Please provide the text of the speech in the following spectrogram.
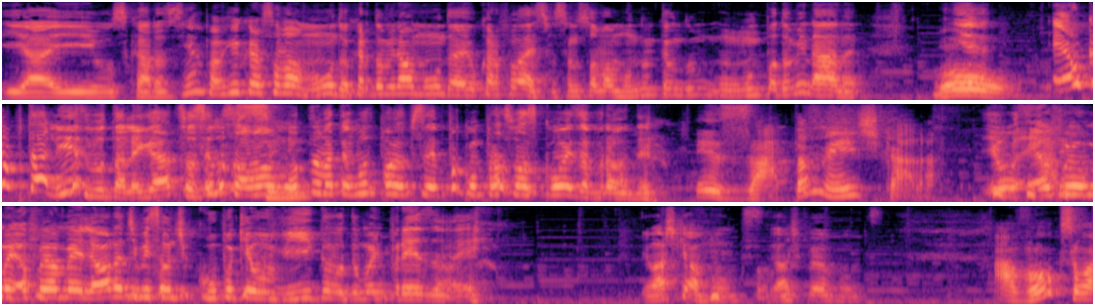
E aí os caras assim, ah, pra que eu quero salvar o mundo? Eu quero dominar o mundo. Aí o cara fala, é, se você não salvar o mundo, não tem um, mundo pra dominar, né? Uou. É o capitalismo, tá ligado? Se você não salvar Sim. o mundo, não vai ter mundo pra, você- pra comprar suas coisas, brother. Exatamente, cara. Eu, eu, fui, o me- foi a melhor admissão de culpa que eu vi de uma empresa, velho. Eu acho que é a Volks. Eu acho que foi a Volks. A Volkswagen,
